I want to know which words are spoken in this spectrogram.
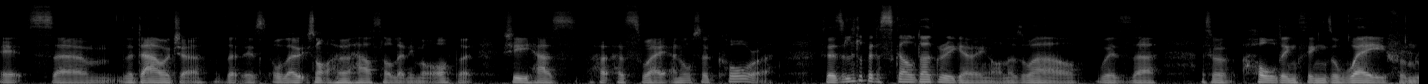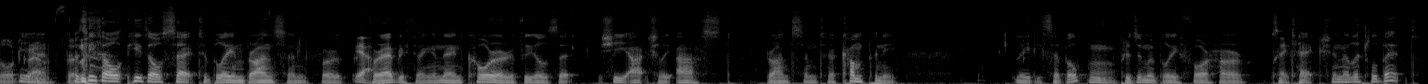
it's um, the dowager that is, although it's not her household anymore, but she has her, sway, and also Cora. So there's a little bit of skullduggery going on as well with uh, sort of holding things away from Lord yeah, Grantham. because he's all he's all set to blame Branson for yeah. for everything, and then Cora reveals that she actually asked Branson to accompany Lady Sybil, mm. presumably for her protection a little bit.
